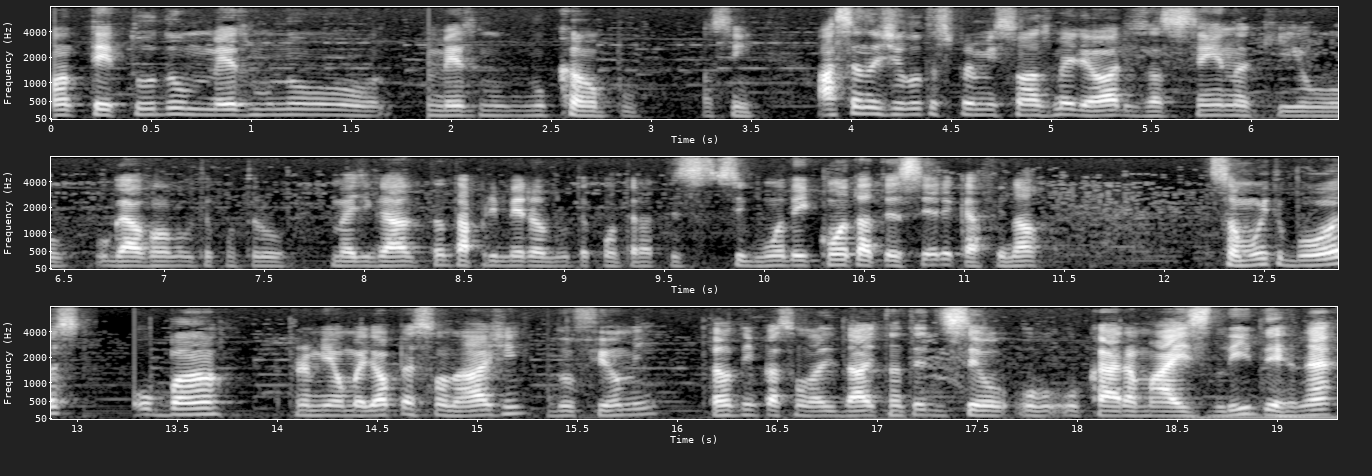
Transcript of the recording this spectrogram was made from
manter tudo mesmo no mesmo no campo, assim. As cenas de lutas para mim são as melhores. A cena que o, o luta contra o Mad Galo, tanto a primeira luta contra a segunda e quanto a terceira, que afinal são muito boas. O Ban, para mim, é o melhor personagem do filme, tanto em personalidade, tanto ele ser o, o, cara mais líder, né?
